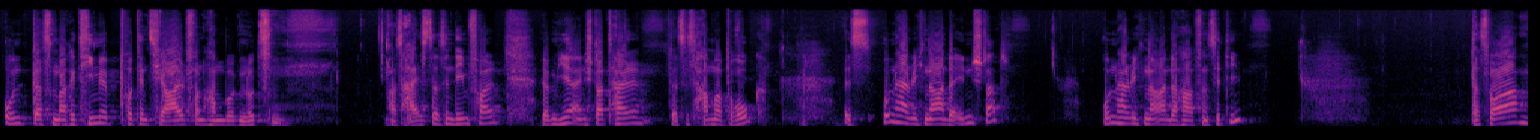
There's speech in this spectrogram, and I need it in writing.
und das maritime Potenzial von Hamburg nutzen. Was heißt das in dem Fall? Wir haben hier einen Stadtteil, das ist Hammerbrook ist unheimlich nah an der Innenstadt, unheimlich nah an der Hafen City. Das war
